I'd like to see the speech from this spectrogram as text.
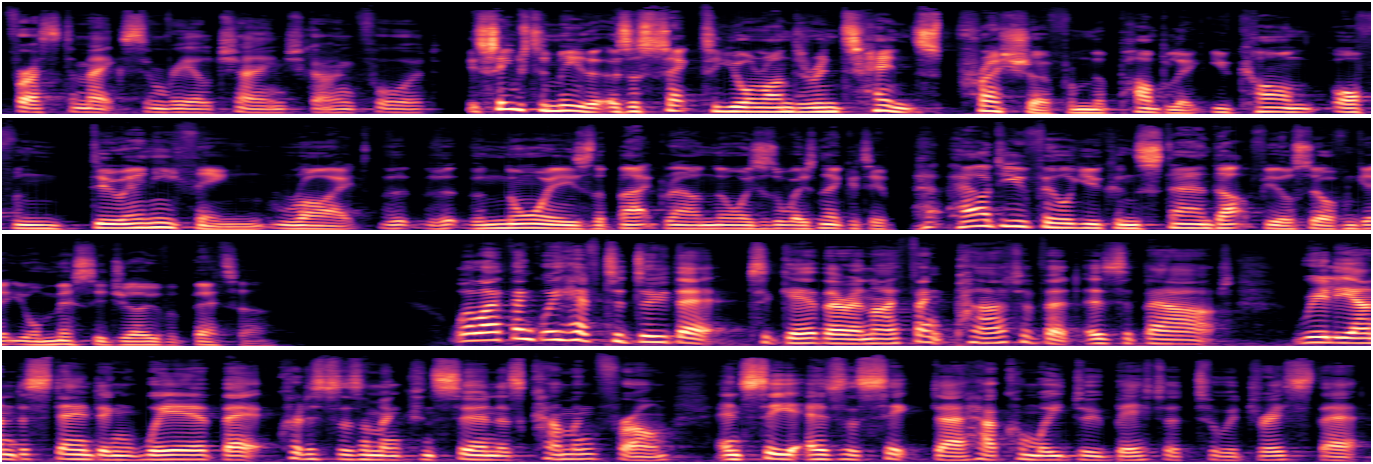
for us to make some real change going forward. It seems to me that as a sector you're under intense pressure from the public. You can't often do anything right. The, the, the noise, the background noise is always negative. H- how do you feel you can stand up for yourself and get your message over better? Well, I think we have to do that together, and I think part of it is about really understanding where that criticism and concern is coming from and see as a sector how can we do better to address that.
